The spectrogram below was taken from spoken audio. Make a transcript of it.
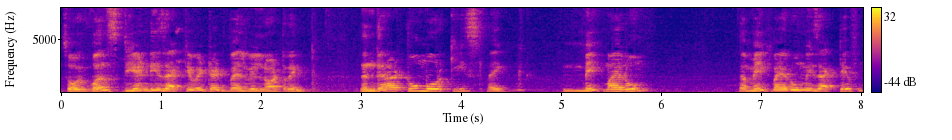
So once DND is activated, bell will not ring. Then there are two more keys like make my room the make my room is active.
